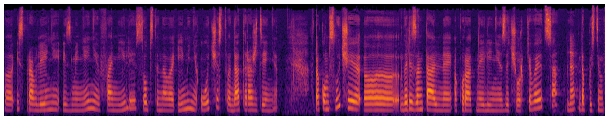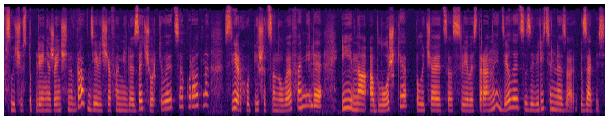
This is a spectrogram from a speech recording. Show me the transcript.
э, исправлении, изменении фамилии, собственного имени, отчества, даты рождения. В таком случае э, горизонтальной аккуратной линией зачеркивается, Да? допустим, в случае вступления женщины в брак, девичья фамилия зачеркивается аккуратно, сверху пишется новая фамилия, и на обложке, получается, с левой стороны делается заверительная за- запись.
